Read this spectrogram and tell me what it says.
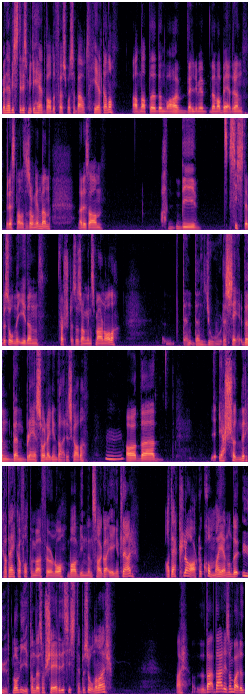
Men jeg visste liksom ikke helt hva The First Was About helt ennå. Annet enn at den var mye Den var bedre enn resten av sesongen, men det er liksom ah, De siste episodene i den første sesongen som er nå, da Den, den gjorde den, den ble så legendarisk av det. Og det jeg- Jeg skjønner ikke at jeg ikke har fått med meg før nå hva Vinland Saga egentlig er. At jeg klarte å komme meg gjennom det uten å vite om det som skjer i de siste episodene der. Nei, det, det er liksom bare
